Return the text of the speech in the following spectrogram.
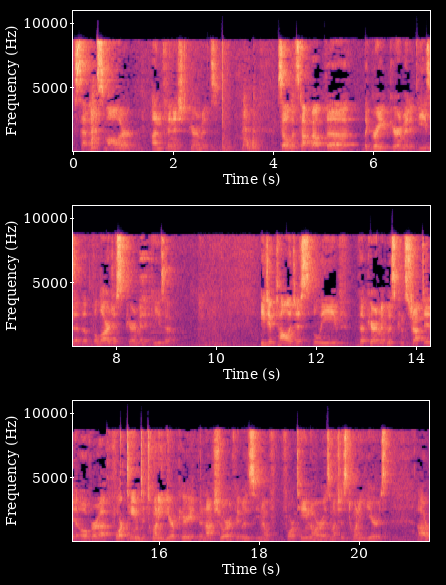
seven smaller unfinished pyramids. So let's talk about the the Great Pyramid at Giza, the, the largest pyramid at Giza. Egyptologists believe the pyramid was constructed over a 14 to 20 year period. They're not sure if it was, you know, 14 or as much as 20 years, uh,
